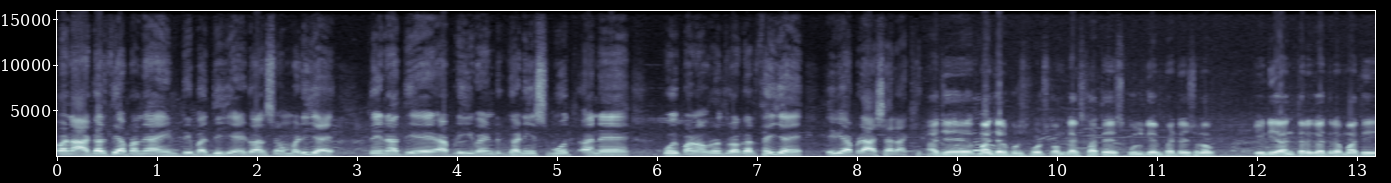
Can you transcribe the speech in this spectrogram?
પણ આગળથી આપણને આ એન્ટ્રી બધી જ એડવાન્સમાં મળી જાય, તો એનાથી આપણી ઇવેન્ટ ઘણી સ્મૂથ અને કોઈ પણ અવરોધ વગર થઈ જાય એવી આપણે આશા રાખી આજે માંજલપુર સ્પોર્ટ્સ કોમ્પ્લેક્સ ખાતે school game federation of India અંતર્ગત રમાતી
